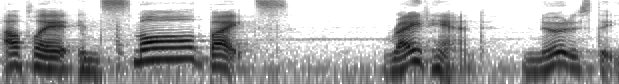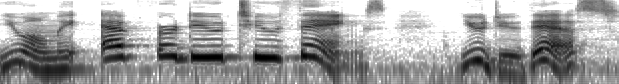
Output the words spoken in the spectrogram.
I'll play it in small bites. Right hand, notice that you only ever do two things. You do this,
